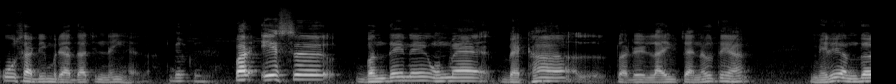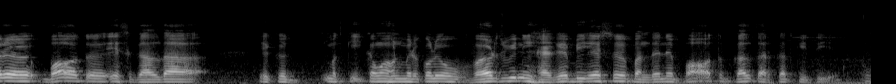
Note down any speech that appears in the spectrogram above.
ਉਹ ਸਾਡੀ ਮਰਿਆਦਾ 'ਚ ਨਹੀਂ ਹੈਗਾ। ਬਿਲਕੁਲ ਪਰ ਇਸ ਬੰਦੇ ਨੇ ਹੁਣ ਮੈਂ ਬੈਠਾ ਤੁਹਾਡੇ ਲਾਈਵ ਚੈਨਲ ਤੇ ਆ ਮੇਰੇ ਅੰਦਰ ਬਹੁਤ ਇਸ ਗੱਲ ਦਾ ਇੱਕ ਮੈਂ ਕੀ ਕਹਾਂ ਹੁਣ ਮੇਰੇ ਕੋਲ ਉਹ ਵਰਡਸ ਵੀ ਨਹੀਂ ਹੈਗੇ ਵੀ ਇਸ ਬੰਦੇ ਨੇ ਬਹੁਤ ਗਲਤ ਹਰਕਤ ਕੀਤੀ ਹੈ।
